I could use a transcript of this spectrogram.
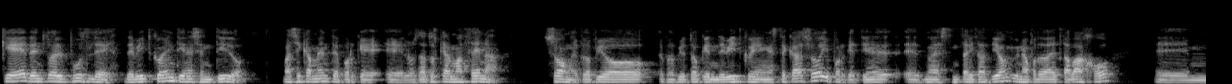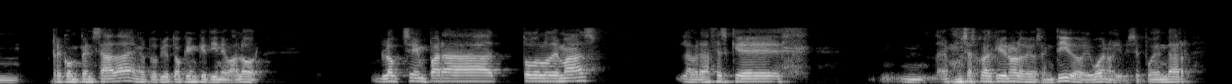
que dentro del puzzle de Bitcoin tiene sentido. Básicamente porque eh, los datos que almacena son el propio, el propio token de Bitcoin en este caso y porque tiene eh, una descentralización y una prueba de trabajo em, recompensada en el propio token que tiene valor. Blockchain para todo lo demás, la verdad es que hay muchas cosas que yo no le veo sentido y bueno, y se pueden dar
